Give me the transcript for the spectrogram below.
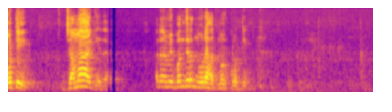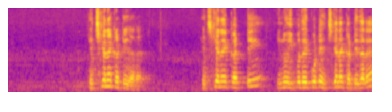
ಕೋಟಿ ಜಮಾ ಆಗಿದೆ. ಆದರೆ ನಮಗೆ ಬಂದಿರೋದು ನೂರ ಹದಿಮೂರು ಕೋಟಿ. ಹೆಚ್ಚಿಗೆನೆ ಕಟ್ಟಿದ್ದಾರೆ. ಹೆಚ್ಚಿಗೆನೆ ಕಟ್ಟಿ ಇನ್ನು ಇಪ್ಪತ್ತೈದು ಕೋಟಿ ಹೆಚ್ಚಿಗೆನೆ ಕಟ್ಟಿದ್ದಾರೆ.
